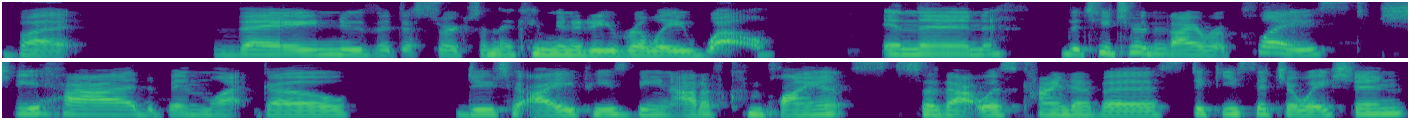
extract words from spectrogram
but they knew the district and the community really well. And then the teacher that I replaced, she had been let go due to IEPs being out of compliance. So that was kind of a sticky situation.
